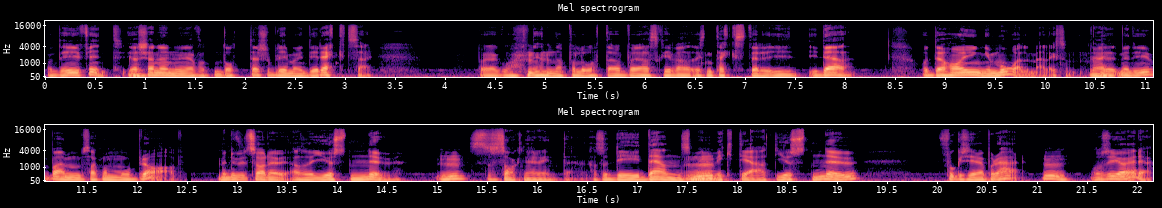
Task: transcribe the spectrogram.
Och det är ju fint. Jag Mm. känner nu när jag fått en dotter så blir man ju direkt så här. Börja gå och nynna på låtar och börja skriva liksom, texter i, i det. Och det har ju inget mål med liksom. Det, men det är ju bara en sak man mår bra av. Men du sa det, alltså just nu Mm. så saknar jag det inte. Alltså det är ju den som är Mm. det viktiga. Att just nu fokusera på det här. Mm. Och så gör jag det.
